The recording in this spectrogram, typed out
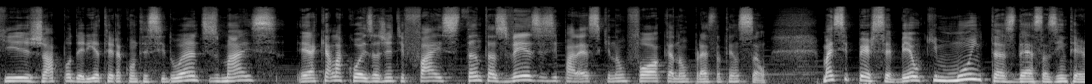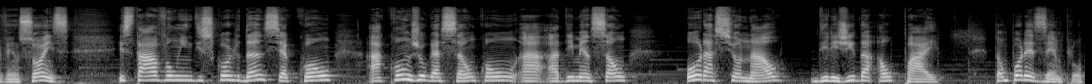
que já poderia ter acontecido antes, mas é aquela coisa, a gente faz tantas vezes e parece que não foca, não presta atenção. Mas se percebeu que muitas dessas intervenções estavam em discordância com a conjugação, com a, a dimensão oracional dirigida ao Pai. Então, por exemplo,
